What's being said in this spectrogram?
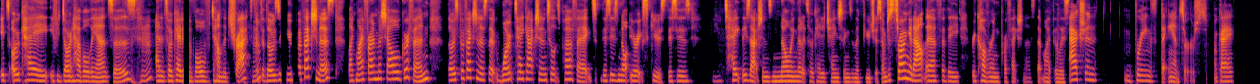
It's okay if you don't have all the answers, mm-hmm. and it's okay to evolve down the track. Mm-hmm. So, for those of you perfectionists, like my friend Michelle Griffin, those perfectionists that won't take action until it's perfect, this is not your excuse. This is you take these actions knowing that it's okay to change things in the future. So I'm just throwing it out there for the recovering perfectionists that might be listening. Action brings the answers. Okay.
